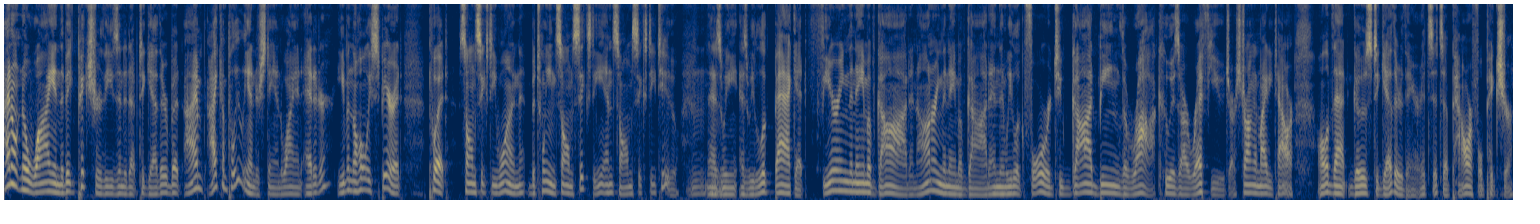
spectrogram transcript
I don't know why in the big picture these ended up together, but I'm I completely understand why an editor, even the Holy Spirit, put Psalm 61 between Psalm 60 and Psalm 62. As we as we look back at fearing the name of God and honoring the name of God, and then we look forward to God being the rock who is our refuge, our strong and mighty tower. All of that goes together there. It's it's a powerful picture.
